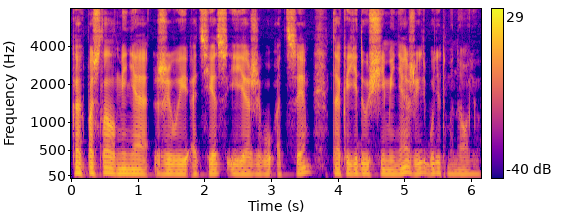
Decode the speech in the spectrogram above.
Как послал меня живый Отец, и я живу Отцем, так и едущий меня жить будет мною.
